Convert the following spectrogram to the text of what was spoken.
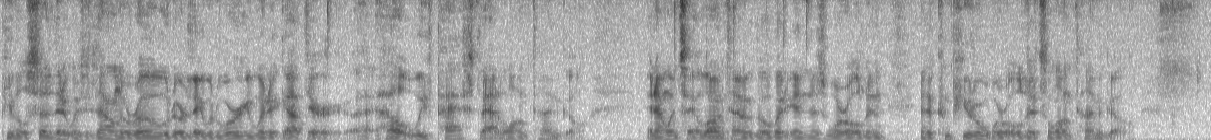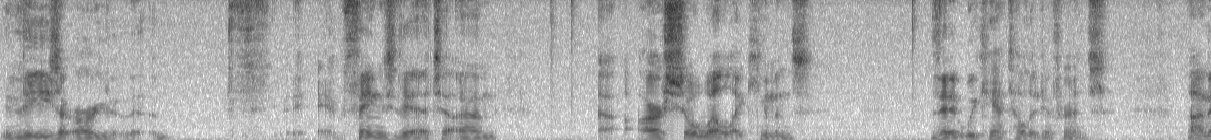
people said that it was down the road or they would worry when it got there. Uh, hell, we've passed that a long time ago. And I wouldn't say a long time ago, but in this world, in, in the computer world, it's a long time ago. These are, are things that um, are so well like humans that we can't tell the difference. Um,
